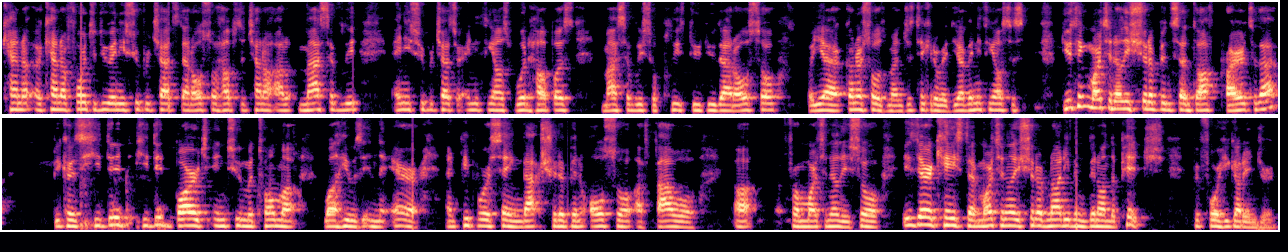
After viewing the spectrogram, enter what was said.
can uh, can afford to do any super chats, that also helps the channel out massively. Any super chats or anything else would help us massively. So please do do that also. But yeah, Gunnar Souls, man, just take it away. Do you have anything else to? Do you think Martinelli should have been sent off prior to that? because he did he did barge into Mitoma while he was in the air, and people were saying that should have been also a foul uh, from Martinelli. So, is there a case that Martinelli should have not even been on the pitch before he got injured?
